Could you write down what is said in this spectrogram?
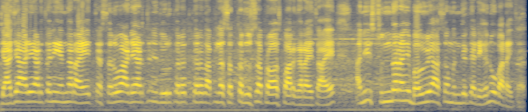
ज्या ज्या अडीअडचणी येणार आहेत त्या सर्व अडीअडचणी दूर करत करत आपल्याला सत्तर दिवसाचा प्रवास पार करायचा आहे आणि सुंदर आणि भव्य असं मंदिर त्या ठिकाणी उभारायचं आहे.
